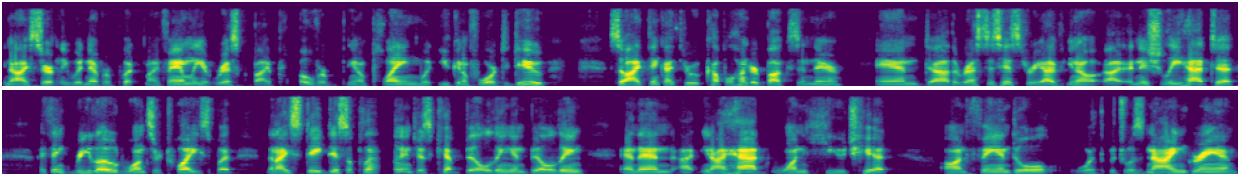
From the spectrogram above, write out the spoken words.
you know I certainly would never put my family at risk by over you know playing what you can afford to do. So I think I threw a couple hundred bucks in there, and uh, the rest is history. I've you know I initially had to I think reload once or twice, but then I stayed disciplined and just kept building and building. And then, I, you know, I had one huge hit on FanDuel with which was nine grand.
